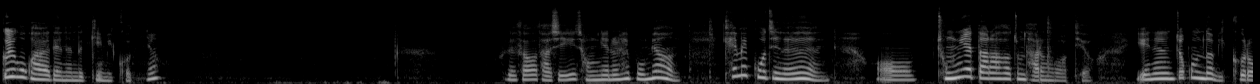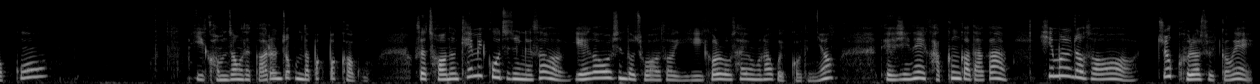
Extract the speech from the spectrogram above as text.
끌고 가야 되는 느낌이 있거든요. 그래서 다시 정리를 해보면 케미코지는 어, 종류에 따라서 좀 다른 것 같아요. 얘는 조금 더 미끄럽고 이 검정 색깔은 조금 더 빡빡하고 그래서 저는 케미코지 중에서 얘가 훨씬 더 좋아서 이걸로 사용을 하고 있거든요. 대신에 가끔 가다가 힘을 줘서 쭉 그렸을 경우에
